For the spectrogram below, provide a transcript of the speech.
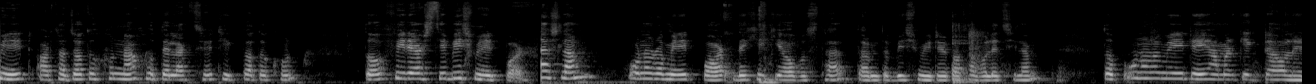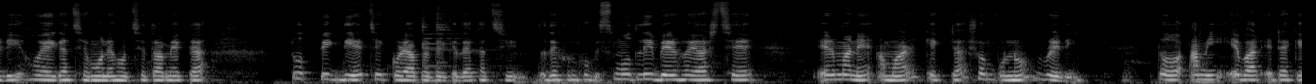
মিনিট, অর্থাৎ যতক্ষণ না হতে লাগছে ঠিক ততক্ষণ। তো ফিরে আসছি বিশ মিনিট পর। আসলাম পনেরো মিনিট পর, দেখি কি অবস্থা। তো আমি তো বিশ মিনিটের কথা বলেছিলাম। তো পনেরো মিনিটেই আমার কেকটা অলরেডি হয়ে গেছে মনে হচ্ছে। তো আমি একটা টুথপিক দিয়ে চেক করে আপনাদেরকে দেখাচ্ছি। তো দেখুন, খুব স্মুথলি বের হয়ে আসছে। এর মানে আমার কেকটা সম্পূর্ণ রেডি তো আমি এবার এটাকে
